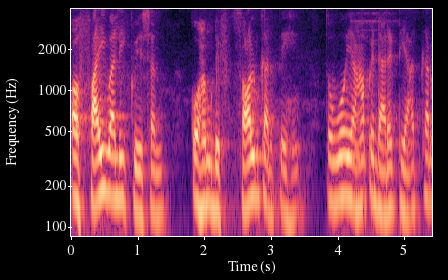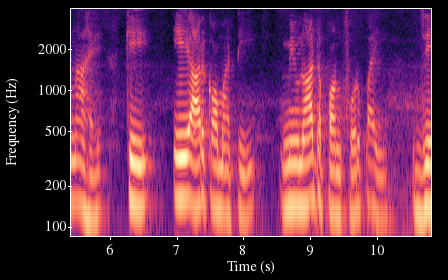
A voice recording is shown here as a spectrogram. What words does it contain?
और फाइव वाली इक्वेशन को हम सॉल्व करते हैं तो वो यहाँ पे डायरेक्ट याद करना है कि A R comma T mu naught upon four pi J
